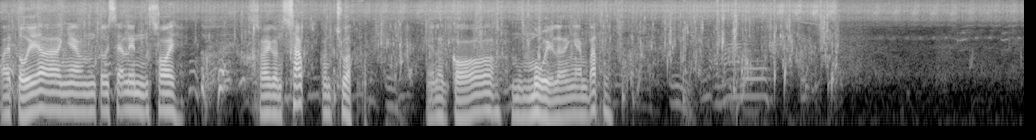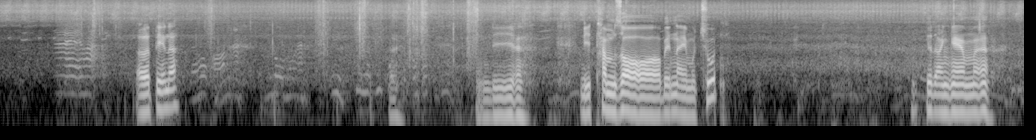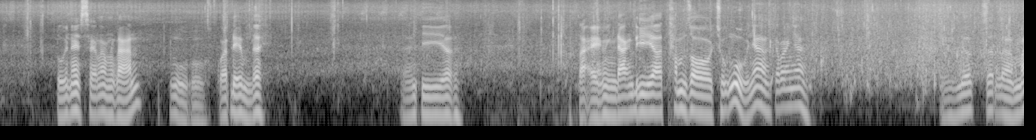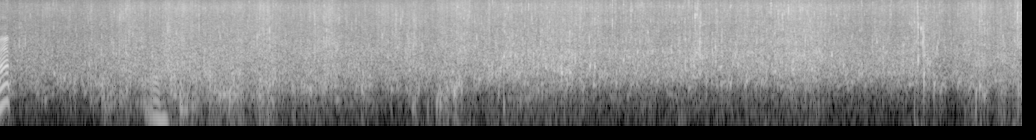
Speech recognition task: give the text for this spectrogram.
Và tối à, anh em tôi sẽ lên soi. Soi con sóc, con chuột. Thế là có mồi là anh em bắt thôi. Ờ tí nữa đi à, đi thăm dò bên này một chút. Biết anh em à, tối nay sẽ làm lán, ngủ qua đêm đây. Thì ờ, tại mình đang đi ờ, thăm dò chỗ ngủ nhá các bác nhá ờ, nước rất là mát.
